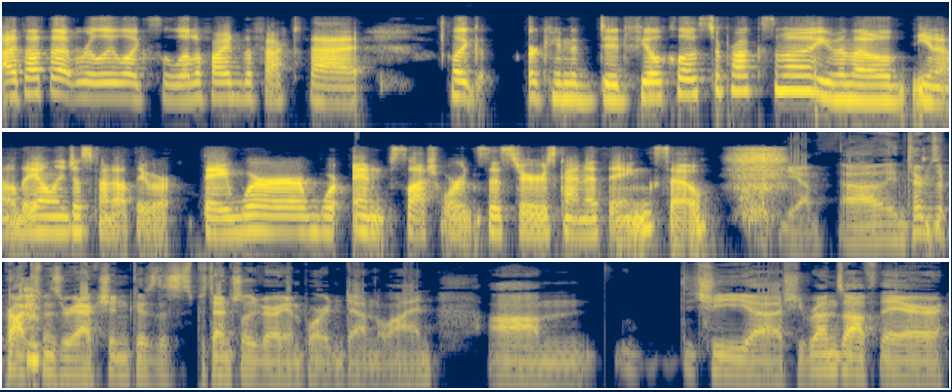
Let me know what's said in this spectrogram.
I thought that really like solidified the fact that like Arcana did feel close to Proxima, even though you know they only just found out they were they were, were and slash weren't sisters kind of thing. So yeah, uh, in terms of Proxima's reaction, because this is potentially very important down the line. Um, she uh, she runs off there.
